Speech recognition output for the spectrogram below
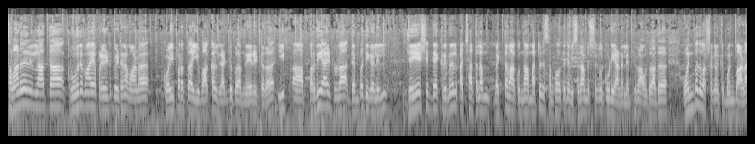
സമാനതയില്ലാത്ത ക്രൂരമായ പീഡനമാണ് കോയിപ്പുറത്ത് യുവാക്കൾ രണ്ടുപേർ നേരിട്ടത്. ഈ പ്രതിയായിട്ടുള്ള ദമ്പതികളിൽ ജയേഷിന്റെ ക്രിമിനൽ പശ്ചാത്തലം വ്യക്തമാക്കുന്ന മറ്റൊരു സംഭവത്തിന്റെ വിശദാംശങ്ങൾ കൂടിയാണ് ലഭ്യമാവുന്നത് അത് ഒൻപത് വർഷങ്ങൾക്ക് മുൻപാണ്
